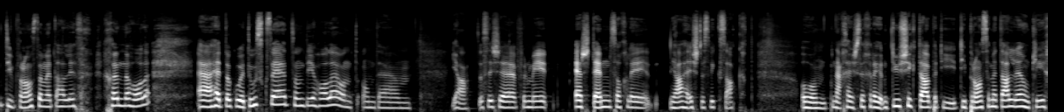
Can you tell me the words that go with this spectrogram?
die Bronzemedaille können holen äh, hat auch gut ausgesehen, um die zu holen. Und, und ähm, ja, das ist äh, für mich erst dann so ein bisschen, ja, ist das wie gesagt. Und nachher ist sicher eine Enttäuschung da über die, die Bronzemedaille und gleich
